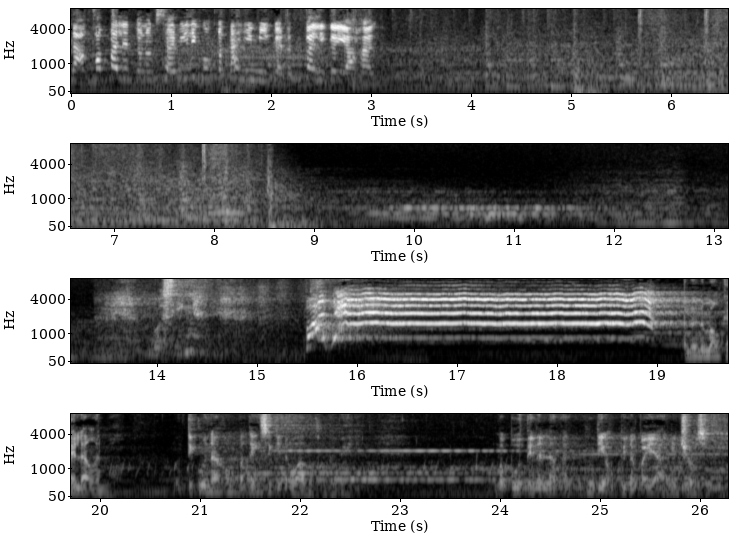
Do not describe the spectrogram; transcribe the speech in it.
na ang kapalit ko ng sarili kong katahimikan at kaligayahan. Bossing? Bossing! Ano namang kailangan mo? Muntik mo na akong patayin sa ginawa mo kagabi. Mabuti na lang at hindi ako pinabayaan ni Josephine.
